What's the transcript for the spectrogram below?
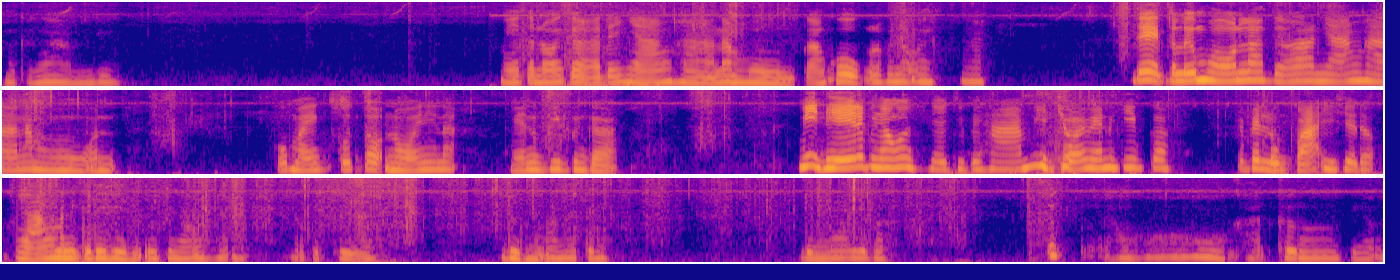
มันก็งามอยู่แม่ตะน้อยก็ได้ย่างหาน้ำหมูกลางโคกแล้วพี่น้องเอ้ยนะแดดก็เริ่มร้อนแล้วแต่ว่าย่างหาน้ำหมูอัน ก็ไหมก็เตาะน้อยนี่ละแม่นกิฟเป็นกะมีดเทแล้วพี่น้องเอ้ยเดี๋ยวจะไปหามีดช้อยแม่นกิฟก็ไปเป็นหลงป้าอยู่เชียวดอกยางมันนี่ก็ได้เห็นอีกพี่น้องเราก็จีดึงเอาไว้เป็นดึงได้อยู่ปะอึ๊กโอ้ขาดครึ่งพี่น้อง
